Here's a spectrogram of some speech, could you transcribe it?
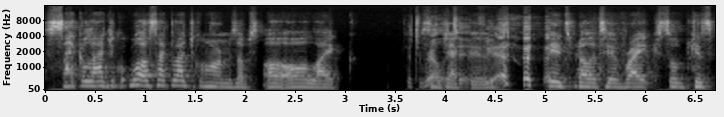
psychological, well, psychological harm is all, all like it's relative. Yeah. it's relative, right? So because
